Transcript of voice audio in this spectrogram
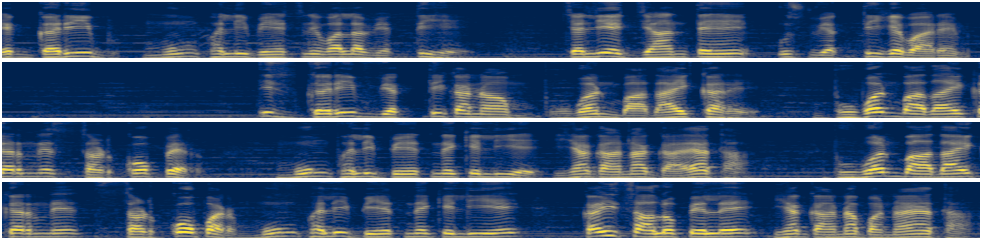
एक गरीब मूंगफली बेचने वाला व्यक्ति है। चलिए जानते हैं उस व्यक्ति के बारे में। इस गरीब व्यक्ति का नाम भुवन बादाईकर है। भुवन बादाईकर ने सड़कों पर मूंगफली बेचने के लिए यह गाना गाया था। भुवन बादाईकर ने सड़कों पर मूंगफली बेचने के लिए कई सालों पहले यह गाना बनाया था।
